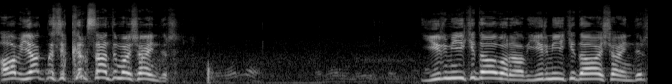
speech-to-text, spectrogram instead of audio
Abi yaklaşık 40 santim aşağı indir. 22 dağ var abi. 22 dağ aşağı indir.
